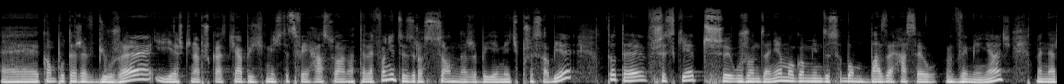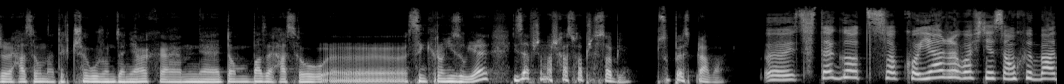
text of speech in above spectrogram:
e, komputerze w biurze i jeszcze na przykład chciałbyś mieć te swoje hasła na telefonie, to jest rozsądne, żeby je mieć przy sobie, to te wszystkie trzy urządzenia mogą między sobą bazę haseł wymieniać. Menadżer haseł na tych trzech urządzeniach e, tą bazę haseł e, synchronizuje i zawsze masz hasła przy sobie. Super sprawa. E, z tego, co kojarzę, właśnie są chyba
